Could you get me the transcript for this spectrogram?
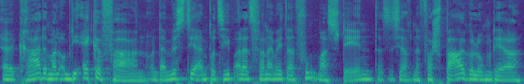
äh, gerade mal um die Ecke fahren und da müsste ja im Prinzip alle 200 Meter ein Funkmast stehen, das ist ja eine Verspargelung der,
